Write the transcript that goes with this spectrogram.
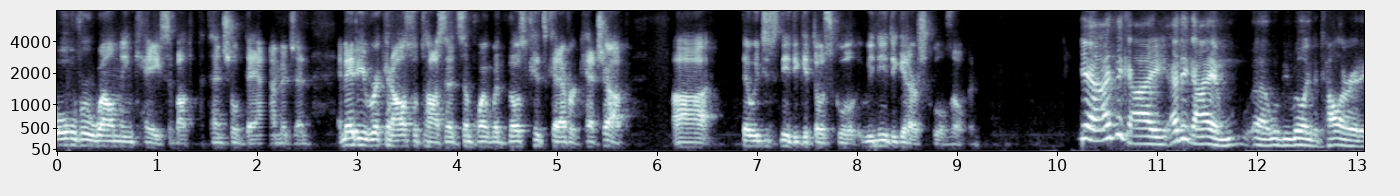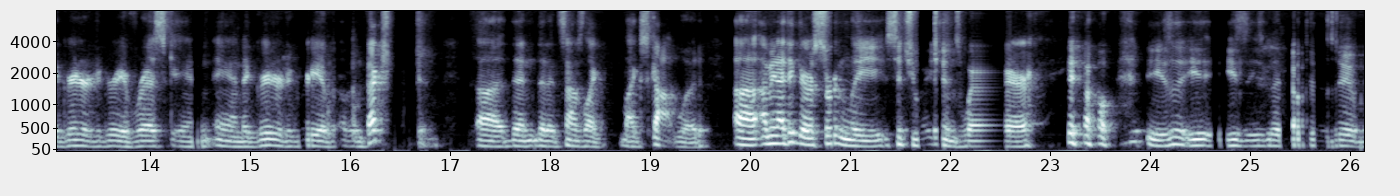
overwhelming case about the potential damage. And and maybe Rick can also toss at some point whether those kids could ever catch up. Uh, that we just need to get those schools. We need to get our schools open. Yeah, I think I I think I am uh, would be willing to tolerate a greater degree of risk and and a greater degree of, of infection uh, than than it sounds like like Scott would. Uh, I mean, I think there are certainly situations where you know he's he's he's going to jump to the Zoom.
